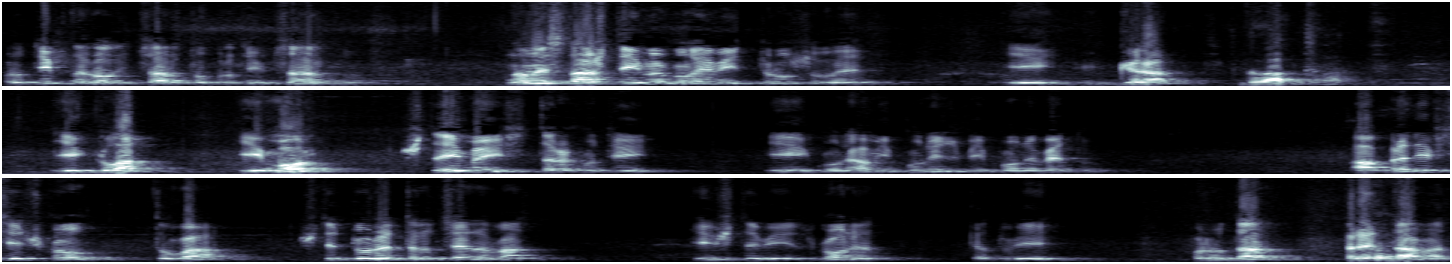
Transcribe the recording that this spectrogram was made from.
против народ и царство против царство. На места ще има големи трусове и град. Глад. И глад, и мор. Ще има и страхоти, и голями полизби по небето. А преди всичко това ще турят ръце на вас и ще ви изгонят, като ви продават, предават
